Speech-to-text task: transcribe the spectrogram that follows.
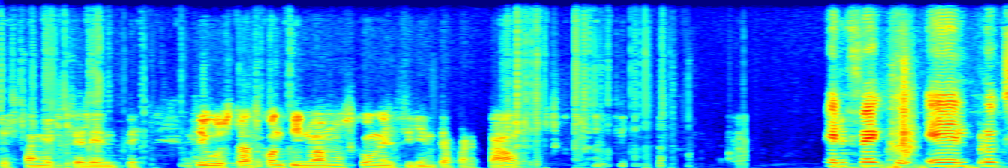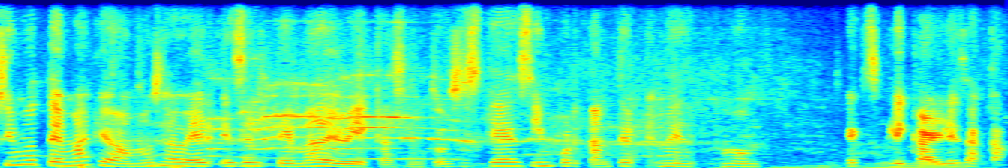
están excelentes. Si gustas, continuamos con el siguiente apartado. Perfecto. El próximo tema que vamos a ver es el tema de becas. Entonces, ¿qué es importante explicarles acá?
